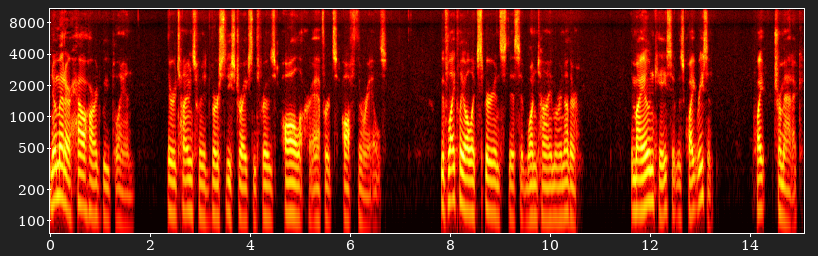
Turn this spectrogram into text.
No matter how hard we plan, there are times when adversity strikes and throws all our efforts off the rails. We've likely all experienced this at one time or another. In my own case, it was quite recent, quite traumatic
